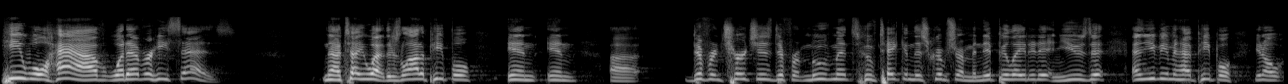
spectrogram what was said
he will have whatever he says. Now, I tell you what, there's a lot of people in, in uh, different churches, different movements who've taken this scripture and manipulated it and used it. And you've even had people, you know,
